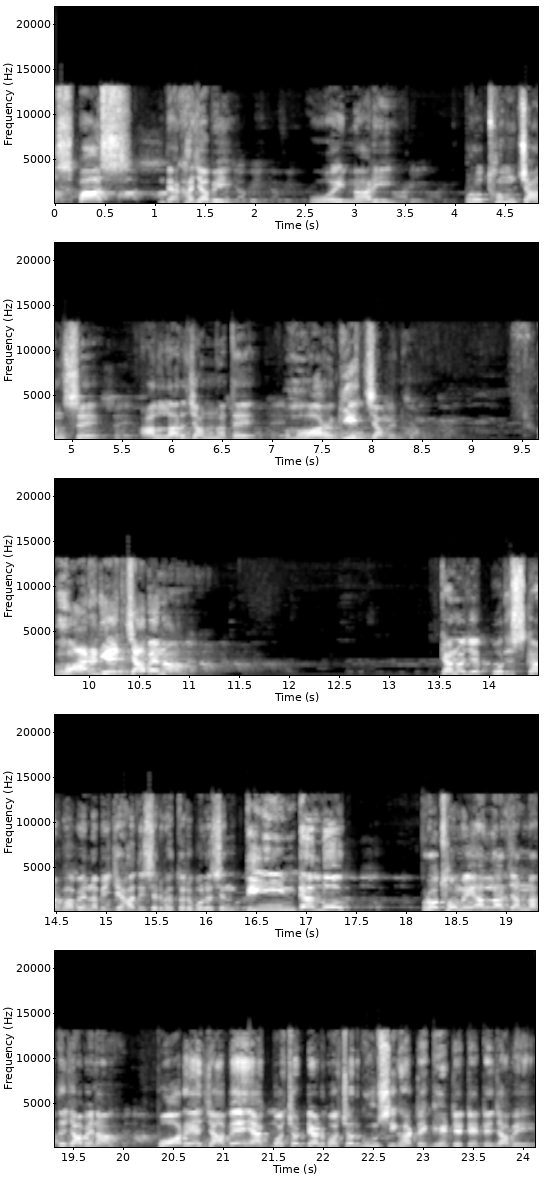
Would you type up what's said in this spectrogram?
আশপাশ দেখা যাবে ওই নারী প্রথম চান্সে আল্লাহর জান্নাতে হরগিজ যাবে না। হরগিজ যাবে না। কেন যে পরিষ্কারভাবে নবীজি হাদিসের ভেতরে বলেছেন, তিনটা লোক প্রথমে আল্লাহর জান্নাতে যাবে না, পরে যাবে এক বছর, দেড় বছর ঘুষি ঘাটে ঘেঁটে টেটে যাবে।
